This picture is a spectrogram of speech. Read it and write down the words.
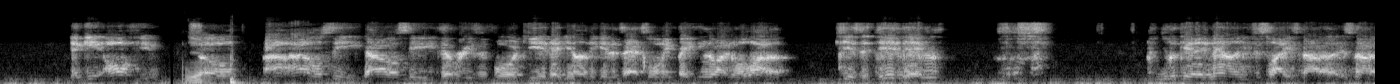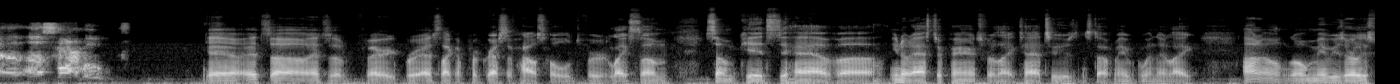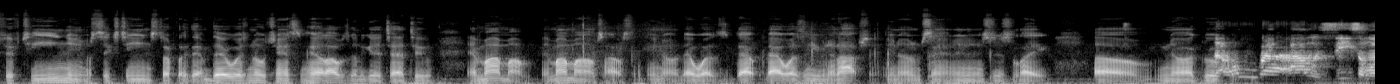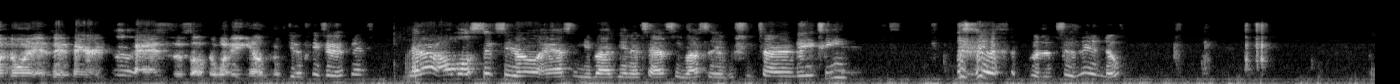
to get off you. Yeah. So I, I don't see I don't see the reason for a kid that young to get a tattoo on their face. You know, I know a lot of kids that did that. You look at it now and you're just like it's not a it's not a, a smart move. Yeah, it's a it's a very it's like a progressive household for like some some kids to have uh you know to ask their parents for like tattoos and stuff maybe when they're like I don't know well maybe as early as fifteen you know sixteen stuff like that. There was no chance in hell I was gonna get a tattoo in my mom in my mom's house. You know that was that that wasn't even an option. You know what I'm saying? And it's just like um you know I grew The up. I would see someone doing it and their parents passes or something when they're younger. Get a picture of this. And our almost six year old asked me about getting a tattoo. I said, well, she turned 18. but until then, nope.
